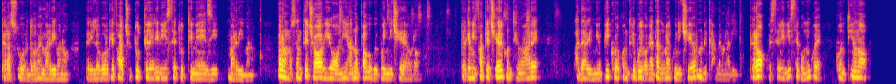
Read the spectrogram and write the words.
per assurdo, a me mi arrivano, per il lavoro che faccio, tutte le riviste, tutti i mesi mi arrivano. Però nonostante ciò io ogni anno pago quei 15 euro perché mi fa piacere continuare a dare il mio piccolo contributo, perché tanto a me 15 euro non mi cambiano la vita. Però queste riviste comunque continuano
